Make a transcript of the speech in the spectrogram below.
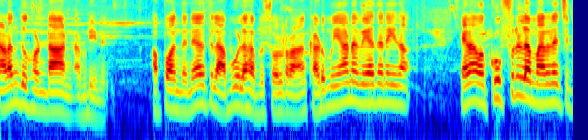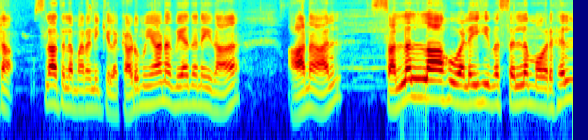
நடந்து கொண்டான் அப்படின்னு. அப்போ அந்த நேரத்தில் அபுலஹப் சொல்கிறான் கடுமையான வேதனை தான். ஏன்னா அவன் குஃப்ருல மரணிச்சிட்டான். இஸ்லாத்தில் மரணிக்கல. கடுமையான வேதனை தான். ஆனால் சல்லல்லாஹு அலஹி வசல்லம் அவர்கள்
